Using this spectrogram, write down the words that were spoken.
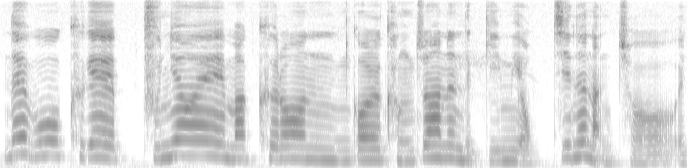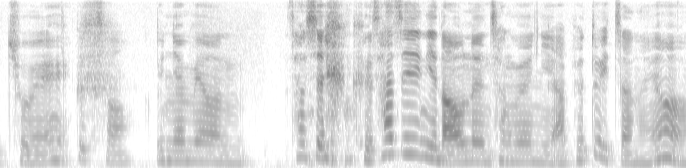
근데 뭐 그게 분녀의 막 그런 걸 강조하는 느낌이 없지는 않죠. 애초에 그렇죠. 왜냐면 사실 그 사진이 나오는 장면이 앞에 또 있잖아요.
